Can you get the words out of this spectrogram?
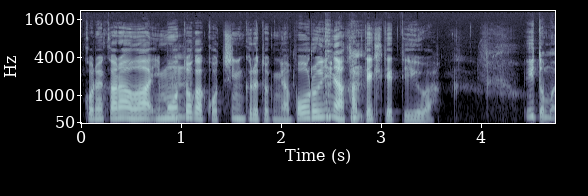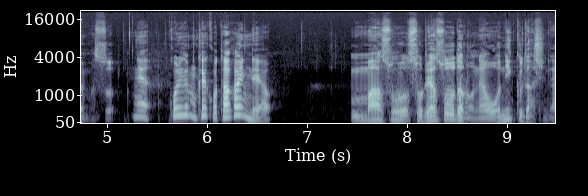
これからは妹がこっちに来るときにはポールウインナー買ってきてって言うわ。いいと思います。ね。これでも結構高いんだよ。まあそそりゃそうだろうね。お肉だしね。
